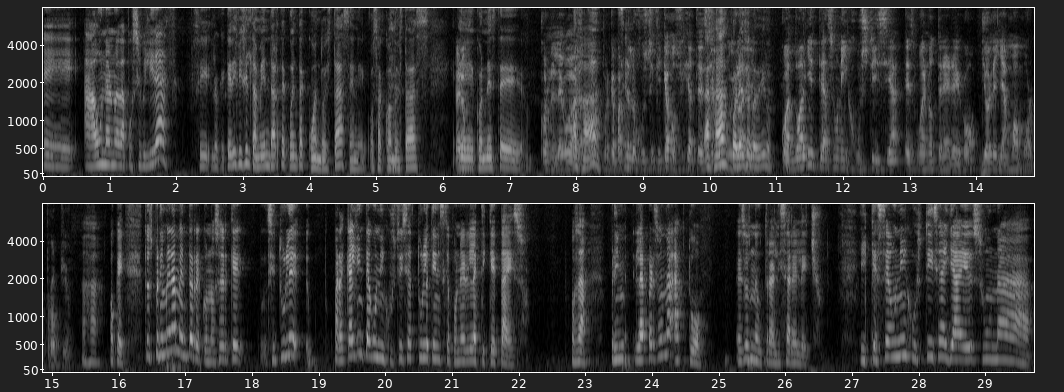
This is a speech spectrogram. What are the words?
eh, a una nueva posibilidad. Sí, lo que qué difícil también darte cuenta cuando estás en, o sea, cuando estás eh, con este... Con el ego porque aparte lo justificamos, fíjate. Este Ajá, por eso lo digo. Cuando alguien te hace una injusticia, es bueno tener ego, yo le llamo amor propio. Ajá, ok. Entonces, primeramente reconocer que si tú le, para que alguien te haga una injusticia, tú le tienes que poner la etiqueta a eso. O sea, la persona actuó, eso es neutralizar el hecho. Y que sea una injusticia ya es una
